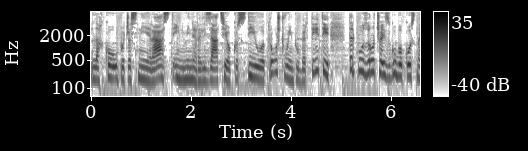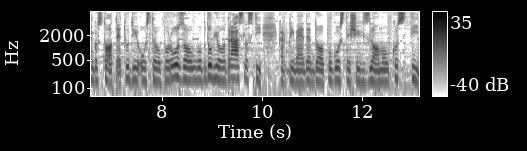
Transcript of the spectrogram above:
lahko upočasni rast in mineralizacijo kosti v otroštvu in puberteti, ter povzroča izgubo kostne gostote, tudi osteoporozo v obdobju odraslosti, kar privede do pogostejših zlomov kosti.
